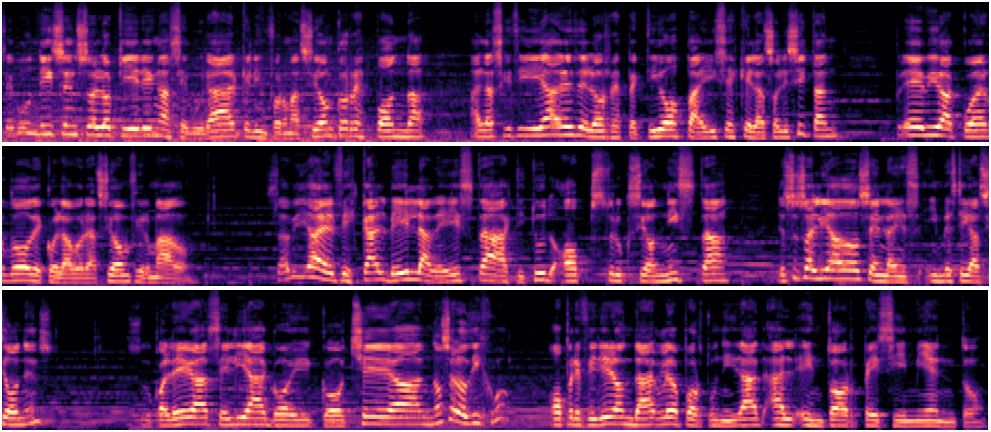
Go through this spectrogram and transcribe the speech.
Según dicen, solo quieren asegurar que la información corresponda a las actividades de los respectivos países que la solicitan, previo acuerdo de colaboración firmado. ¿Sabía el fiscal Vela de esta actitud obstruccionista de sus aliados en las investigaciones? ¿Su colega Celia Goicochea no se lo dijo? ¿O prefirieron darle oportunidad al entorpecimiento?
